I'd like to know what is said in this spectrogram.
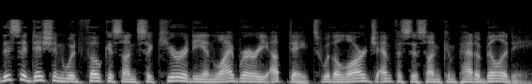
This edition would focus on security and library updates with a large emphasis on compatibility.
